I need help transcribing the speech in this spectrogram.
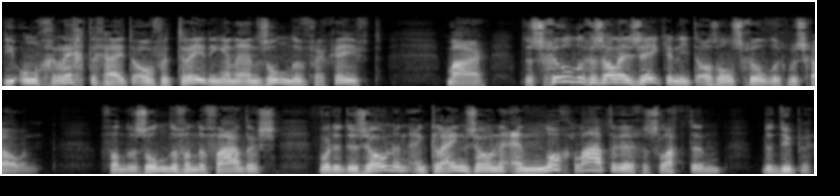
die ongerechtigheid, overtredingen en zonden vergeeft. Maar de schuldige zal hij zeker niet als onschuldig beschouwen. Van de zonde van de vaders worden de zonen en kleinzonen en nog latere geslachten de dupe.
